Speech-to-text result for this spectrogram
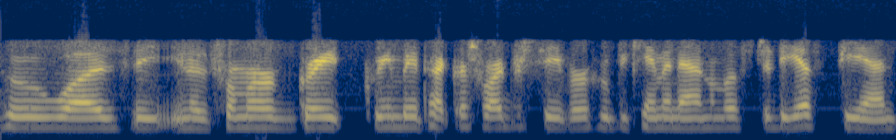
who was the you know the former great Green Bay Packers wide receiver who became an analyst at ESPN.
